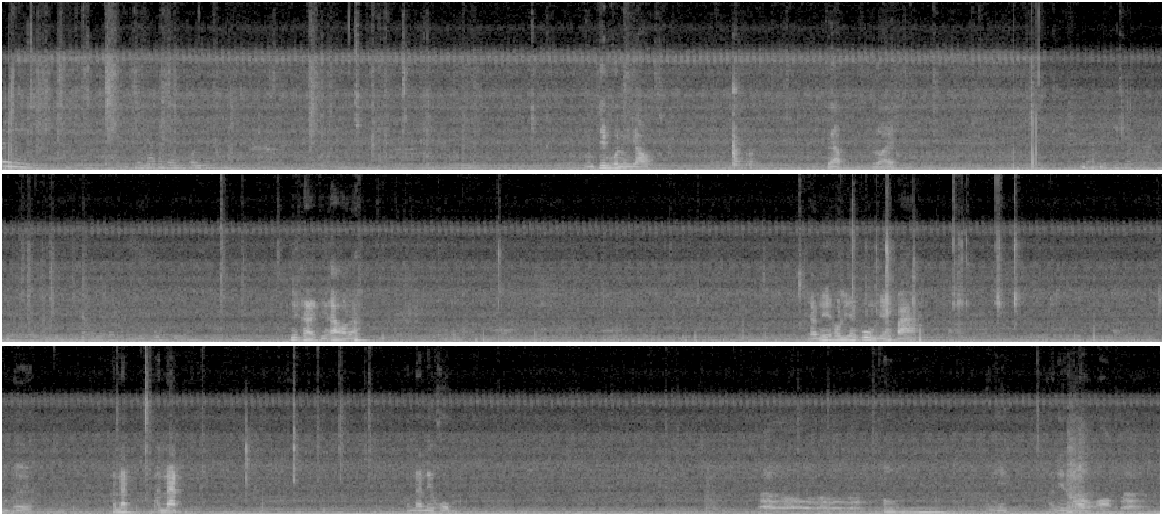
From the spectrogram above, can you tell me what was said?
เฮ้ยเห็นแล้วก็เดินคนเลยน้ำจิ้มคนนึงยาวแบบอร่อยนี่ขนาดกินข้าวนะแถวนี้เขาเลี้ยงกุ้งเลี้ยงปลา อำเภอพนัดพนัดพนัดนิคมอืมอันนี้ อันนี้ต้องเอาออก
